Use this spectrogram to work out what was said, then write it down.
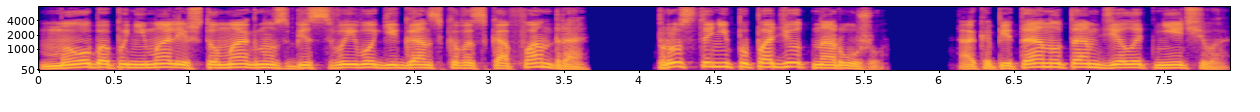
Мы оба понимали, что Магнус без своего гигантского скафандра просто не попадет наружу. А капитану там делать нечего.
